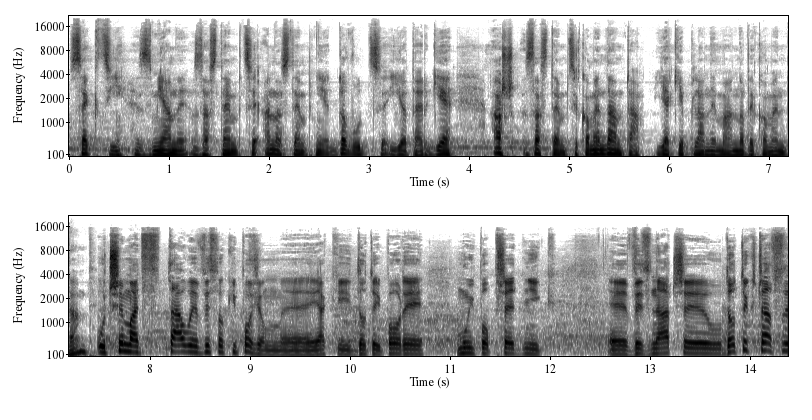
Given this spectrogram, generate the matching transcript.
sekcji, zmiany zastępcy, a następnie dowódcy JRG, aż zastępcy komendanta. Jakie plany ma nowy komendant? utrzymać stały, wysoki poziom, e, jaki do tej pory mój poprzednik e, wyznaczył. Dotychczas e,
